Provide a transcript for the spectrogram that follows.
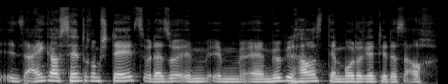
ins Einkaufszentrum stellst oder so im, im äh, Möbelhaus, der moderiert dir das auch.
